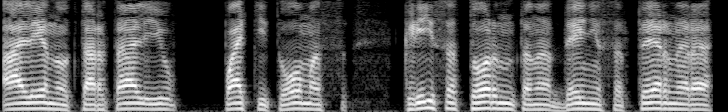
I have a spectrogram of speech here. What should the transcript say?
Алену Тарталью, Патти Томас, Криса Торнтона, Денниса Тернера,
